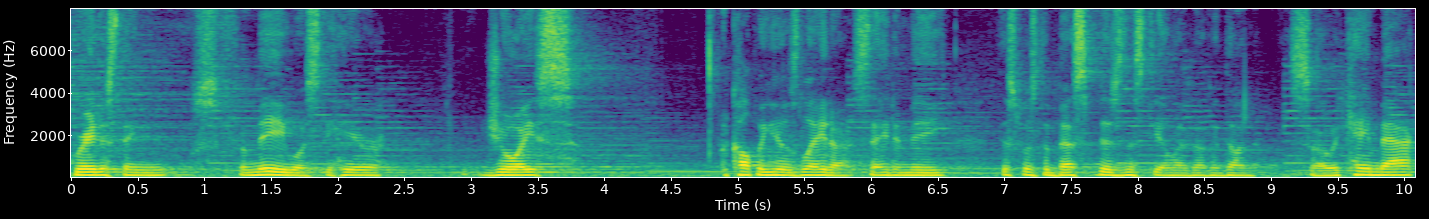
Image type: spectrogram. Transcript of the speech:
greatest things for me was to hear Joyce a couple years later say to me, this was the best business deal I've ever done. So it came back,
